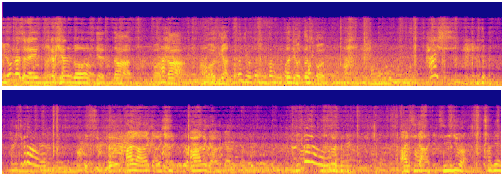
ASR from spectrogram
이런 가사를 이렇게 하는 거. 이게 따, 뭐, 따, 뭐 어떻게 하는데? 던지고, 던지고, 던지고. 던지고, 던지고. 아. 아이씨. 하기 싫다. 아니, 안 할게, 안 할게, 안 할게. 아, 안 할게, 안 할게, 안 할게. 누구다 아, 진짜 안 할게. 진심으로. 할게.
